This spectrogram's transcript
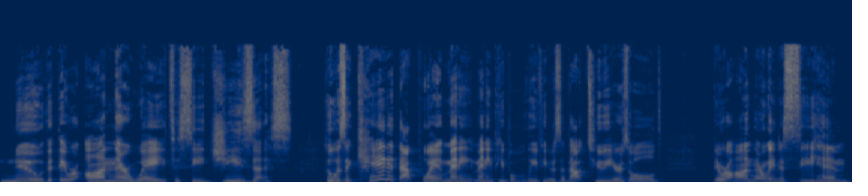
knew that they were on their way to see Jesus, who was a kid at that point. Many, many people believe he was about two years old. They were on their way to see him.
